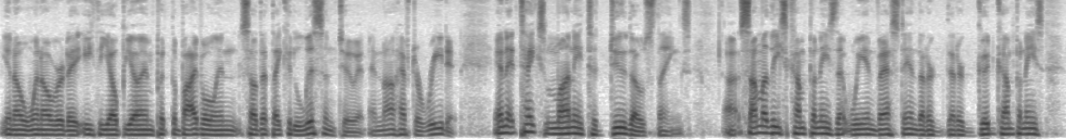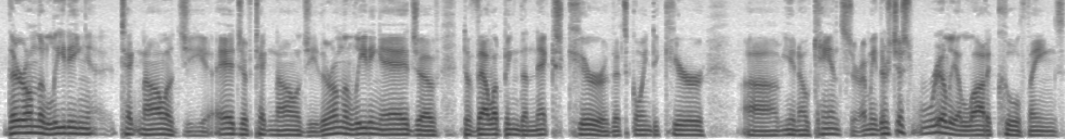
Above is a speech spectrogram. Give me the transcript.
you know, went over to Ethiopia and put the Bible in so that they could listen to it and not have to read it. And it takes money to do those things. Uh, some of these companies that we invest in that are that are good companies, they're on the leading technology edge of technology. They're on the leading edge of developing the next cure that's going to cure uh, you know, cancer. I mean, there's just really a lot of cool things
